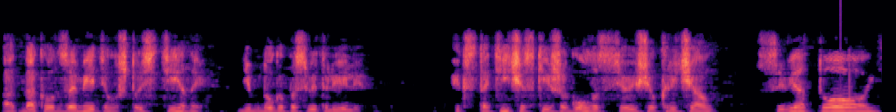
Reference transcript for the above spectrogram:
Однако он заметил, что стены немного посветлели. Экстатический же голос все еще кричал «Святой!».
